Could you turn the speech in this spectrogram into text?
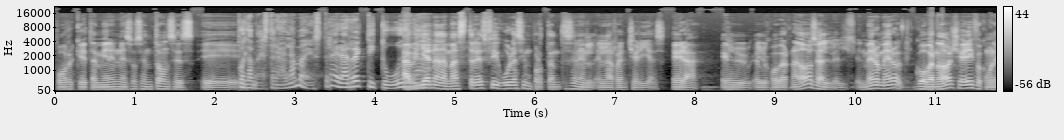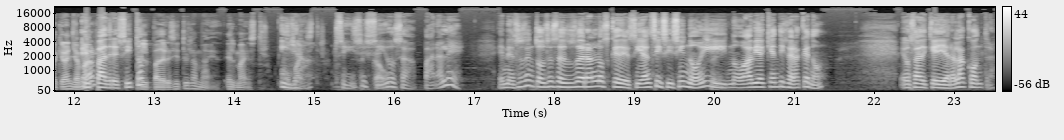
Porque también en esos entonces eh, Pues la maestra era la maestra, era rectitud. era- había nada más tres figuras importantes en, el- en las rancherías. Era el, el gobernador, o sea, el, el- mero mero, gobernador, sheriff o como le quieran llamar. El padrecito. El padrecito y la mae- el maestro. Y o ya. maestra. Sí, Se sí, sí, o sea, párale. En esos entonces esos eran los que decían sí, sí, sí, no, y Sí. no había quien dijera que no. O sea, que ya era la contra.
